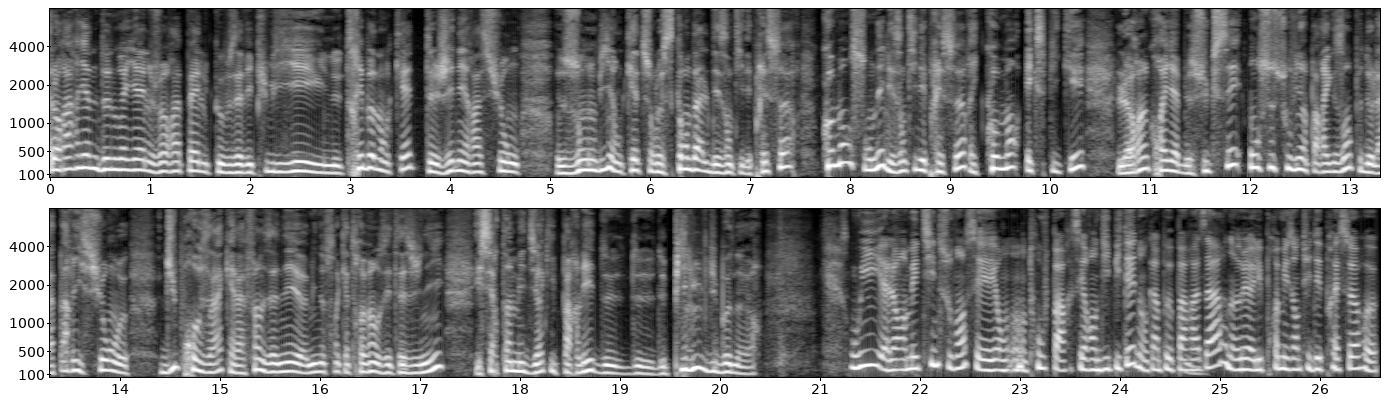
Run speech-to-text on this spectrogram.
Alors Ariane Denoyel, je rappelle que vous avez publié une très bonne enquête, Génération Zombie, enquête sur le scandale des antidépresseurs. Comment sont nés les antidépresseurs et comment expliquer leur incroyable succès? On se souvient par exemple de l'apparition euh, du Prozac à la fin des années 1980 euh, aux États-Unis et certains médias qui parlaient de, de, de pilules du bonheur. Oui, alors en médecine, souvent, c'est on, trouve par sérendipité, donc un peu par hasard. Les premiers antidépresseurs, euh,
